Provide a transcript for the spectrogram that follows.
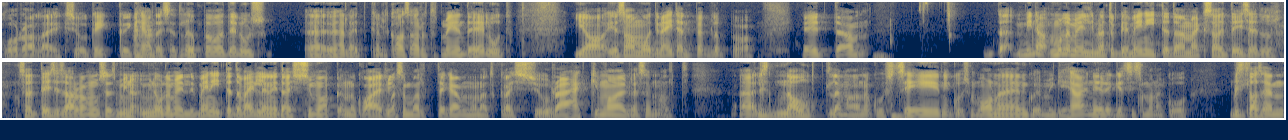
korrale, eks ju, kõik, kõik head mhm. asjad lõpevad elus äh, ühel hetkel, kaasa arvatud meie enda elud. ja, ja samamoodi näidend peab lõppema, et ähm, mina, mulle meeldib natuke venitada, Max, sa oled teisel, sa oled teises arvamuses, minu, minule meeldib venitada välja neid asju, ma hakkan nagu aeglasemalt tegema natuke asju, rääkima aeglasemalt äh,. lihtsalt nautlema nagu stseeni, kus ma olen, kui on mingi hea energia, siis ma nagu lihtsalt lasen,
